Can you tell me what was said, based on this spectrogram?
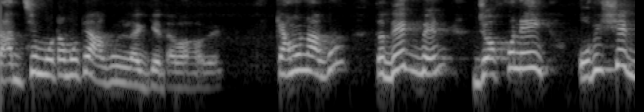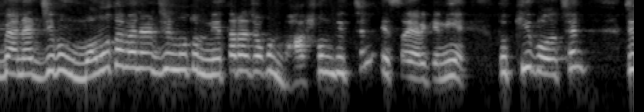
রাজ্যে মোটামুটি আগুন লাগিয়ে দেওয়া হবে। কেমন আগুন? তো দেখবেন যখন এই অভিষেক ব্যানার্জি এবং মমতা ব্যানার্জির মতো নেতারা যখন ভাষণ দিচ্ছেন এসআইআর কে নিয়ে, তো কি বলছেন? যে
